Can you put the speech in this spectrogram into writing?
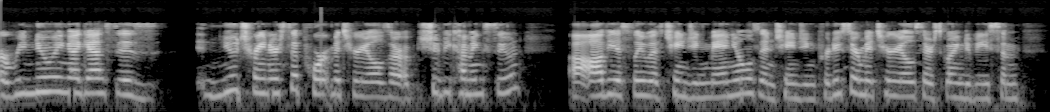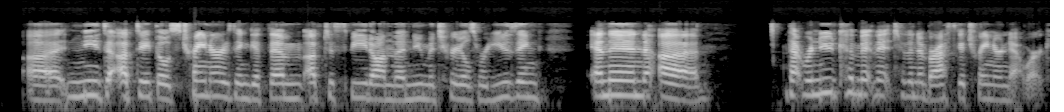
or renewing, I guess, is new trainer support materials are should be coming soon. Uh, obviously, with changing manuals and changing producer materials, there's going to be some uh, need to update those trainers and get them up to speed on the new materials we're using. And then uh, that renewed commitment to the Nebraska Trainer Network.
